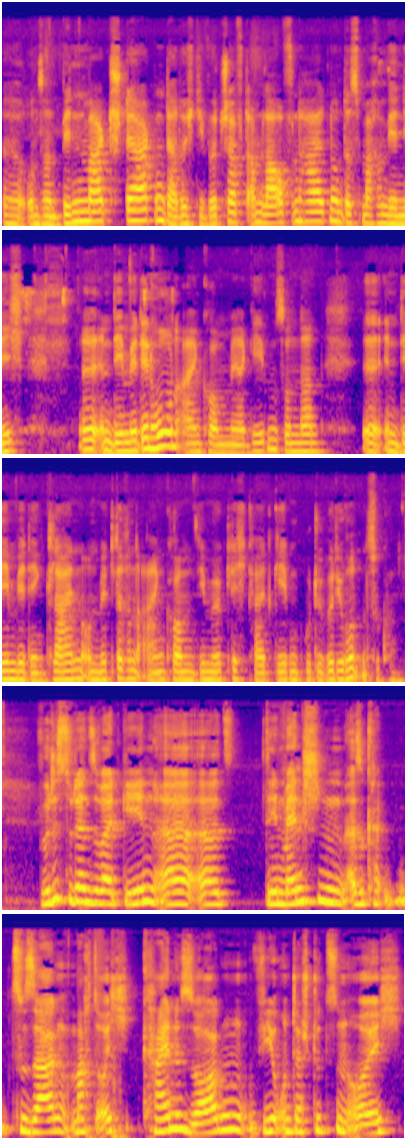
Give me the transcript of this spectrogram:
äh, unseren Binnenmarkt stärken, dadurch die Wirtschaft am Laufen halten. Und das machen wir nicht, äh, indem wir den hohen Einkommen mehr geben, sondern äh, indem wir den kleinen und mittleren Einkommen die Möglichkeit geben, gut über die Runden zu kommen. Würdest du denn so weit gehen, den Menschen, also zu sagen, macht euch keine Sorgen, wir unterstützen euch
